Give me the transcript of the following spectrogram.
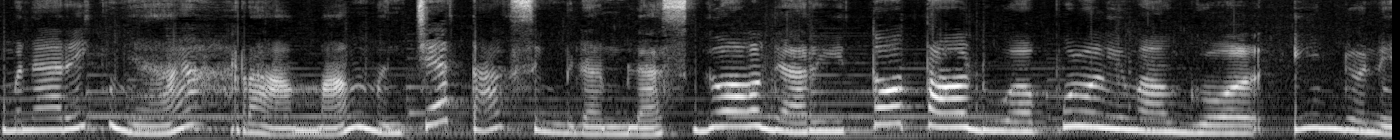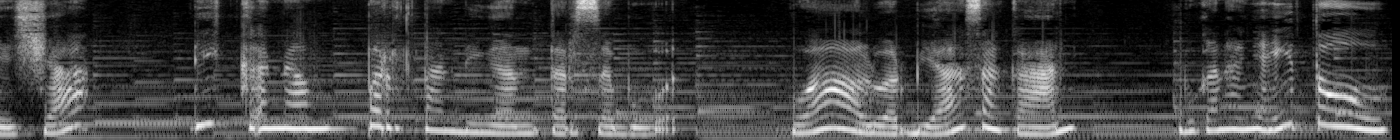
Menariknya, Ramang mencetak 19 gol dari total 25 gol Indonesia di keenam pertandingan tersebut. Wah, luar biasa kan? Bukan hanya itu,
